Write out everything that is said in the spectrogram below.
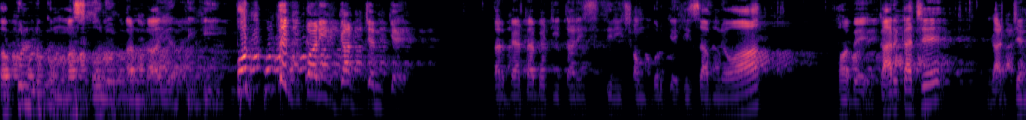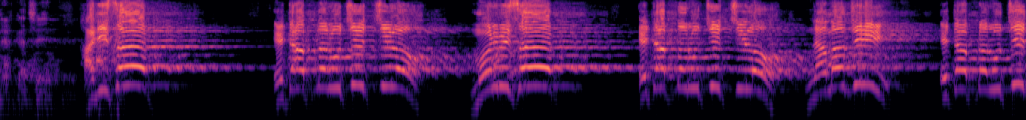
ওয়া কুল্লুকুম মাসউলুন আন রাইয়াতিহি। প্রত্যেক বাড়ির গার্জিয়ানকে তার বেটা বেটি তার স্ত্রী সম্পর্কে হিসাব নেওয়া হবে। কার কাছে? গার্জেনের কাছে। হাজি সাহেব এটা আপনার উচিত ছিল। মৌলভী সাহেব এটা আপনার উচিত ছিল। নামাজি এটা আপনার উচিত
